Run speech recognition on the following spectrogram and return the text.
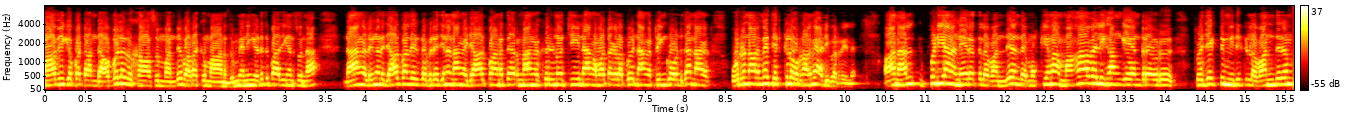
பாவிக்கப்பட்ட அந்த அவ்வளவு காசும் வந்து வடக்கு மாநிலத்தும் நீங்க எடுத்து பாத்தீங்கன்னு சொன்னா நாங்கள் எங்க ஜாழ்ப்பாணத்தில் இருக்கிற பிரச்சனை நாங்க ஜாழ்ப்பாணத்தார் நாங்க கிளிநொச்சி நாங்க மட்டக்களப்பு நாங்க ட்ரிங்கோடு தான் நாங்கள் ஒரு நாளுமே தெற்குல ஒரு நாளுமே அடிபடுறீல ஆனால் இப்படியான நேரத்துல வந்து அந்த முக்கியமா மகாவலி கங்கை என்ற ஒரு ப்ரொஜெக்டும் இதுக்குள்ள வந்துடும்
